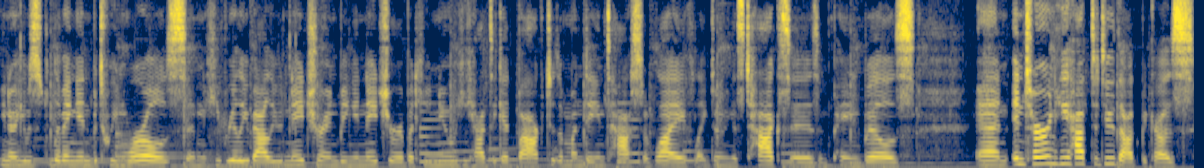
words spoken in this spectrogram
you know he was living in between worlds and he really valued nature and being in nature but he knew he had to get back to the mundane tasks of life like doing his taxes and paying bills and in turn he had to do that because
